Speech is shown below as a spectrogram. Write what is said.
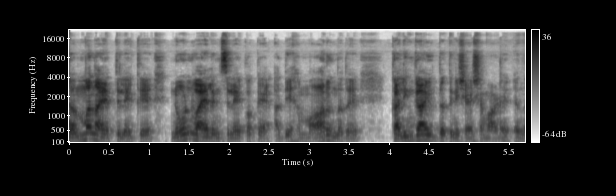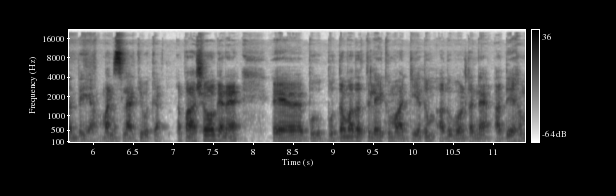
dhamma നയത്തിലേക്ക് നോൺ വയലൻസിലേക്കൊക്കെ അദ്ദേഹം മാറുന്നത് കലിംഗ യുദ്ധത്തിന് ശേഷമാണ് എന്നെന്ത് ചെയ്യാം മനസ്സിലാക്കി വെക്കുക. അപ്പോൾ അശോകനെ ബുദ്ധമതത്തിലേക്ക് മാറ്റിയതും അതുപോലെ തന്നെ അദ്ദേഹം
